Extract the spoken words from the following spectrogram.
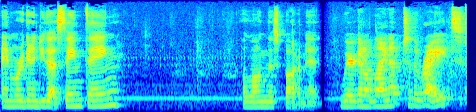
And we're gonna do that same thing along this bottom edge. We're gonna line up to the right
